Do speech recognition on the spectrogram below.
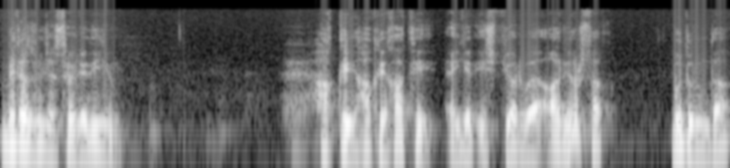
biraz önce söylediğim hakkı, hakikati eğer istiyor ve arıyorsak bu durumda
